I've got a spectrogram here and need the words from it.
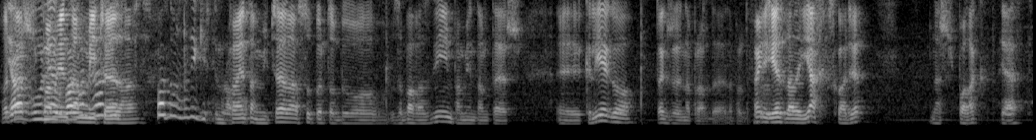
Chociaż ogólnie pamiętam uważam, Michela. Spadną z ligi w tym roku. Pamiętam Michela, super to było, zabawa z nim, pamiętam też y, Kelly'ego, także naprawdę, naprawdę fajnie. Jest dalej Jach w składzie, nasz Polak. Jest,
